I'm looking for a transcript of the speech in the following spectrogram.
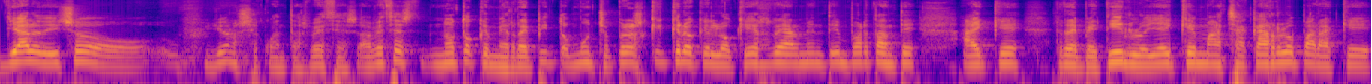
ya lo he dicho yo no sé cuántas veces, a veces noto que me repito mucho, pero es que creo que lo que es realmente importante hay que repetirlo y hay que machacarlo para que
